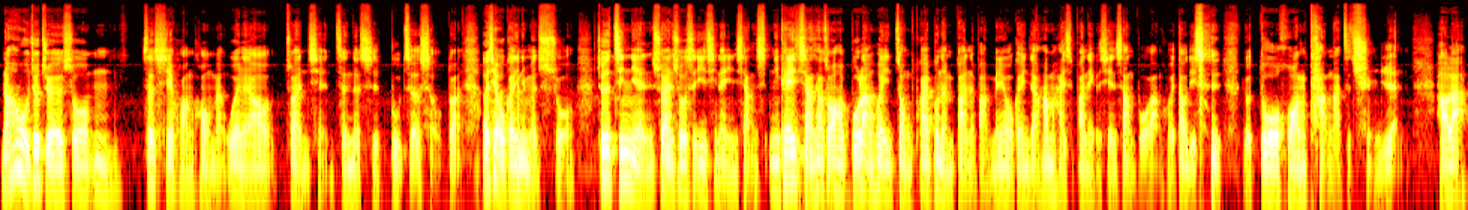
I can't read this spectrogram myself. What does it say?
然后我就觉得说，嗯。这些皇后们为了要赚钱，真的是不择手段。而且我跟你们说，就是今年虽然说是疫情的影响，你可以想象说，哦，博览会总该不能办了吧？没有，我跟你讲，他们还是办了一个线上博览会，到底是有多荒唐啊！这群人。好啦，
